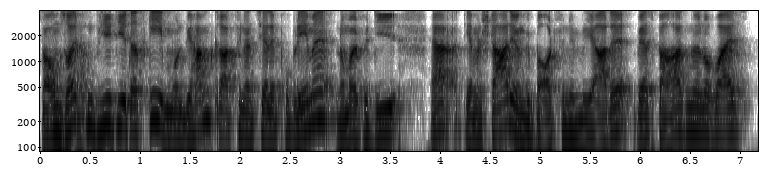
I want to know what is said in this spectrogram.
Warum sollten ja. wir dir das geben? Und wir haben gerade finanzielle Probleme. Nochmal für die, ja, die haben ein Stadion gebaut für eine Milliarde. Wer es bei Arsenal noch weiß,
